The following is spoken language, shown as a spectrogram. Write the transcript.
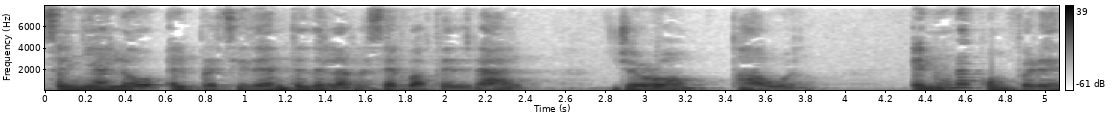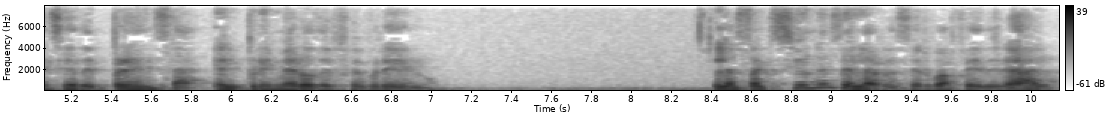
señaló el presidente de la Reserva Federal, Jerome Powell, en una conferencia de prensa el primero de febrero. Las acciones de la Reserva Federal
